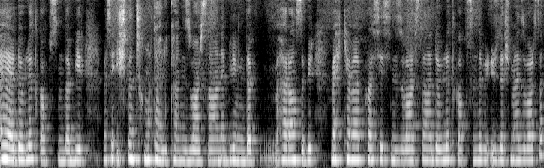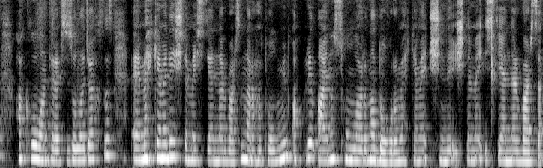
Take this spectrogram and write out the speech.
Əgər dövlət qapısında bir məsələn işdən çıxma təhlükəniz varsa, nə bilim də hər hansı bir məhkəmə prosesiniz varsa, dövlət qapısında bir üzləşməniz varsa, haqlı olan tərəf siz olacaqsınız. E, məhkəmədə işləmək istəyənlər varsa narahat olmayın. Aprel ayının sonlarına doğru məhkəmə işində işləmək istəyənlər varsa,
